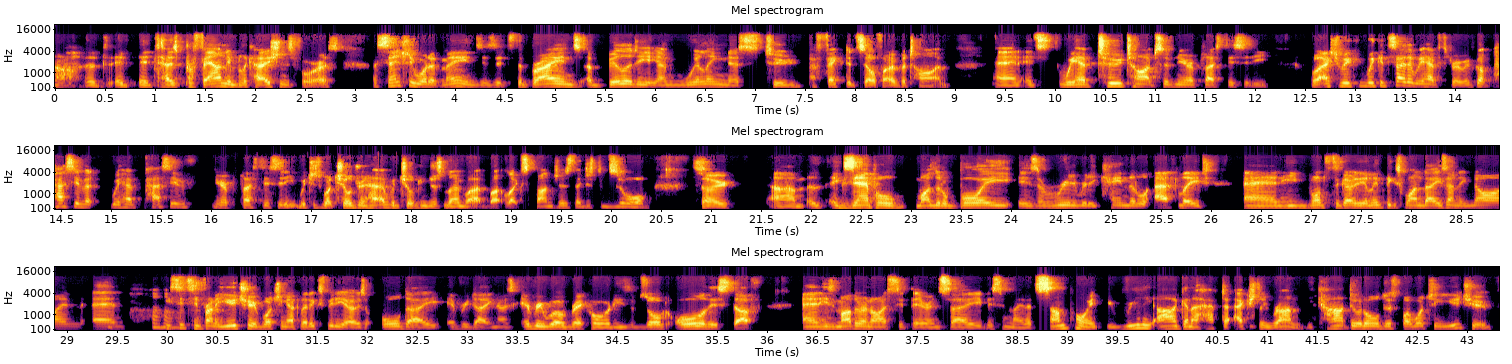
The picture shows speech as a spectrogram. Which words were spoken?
Oh, it, it, it has profound implications for us. Essentially, what it means is it's the brain's ability and willingness to perfect itself over time and it's we have two types of neuroplasticity. Well, actually, we, we could say that we have three. We've got passive. We have passive neuroplasticity, which is what children have. When children just learn by, by like sponges, they just absorb. So, um, example, my little boy is a really really keen little athlete, and he wants to go to the Olympics one day. He's only nine, and he sits in front of YouTube watching athletics videos all day, every day. He knows every world record. He's absorbed all of this stuff and his mother and I sit there and say, listen, mate, at some point you really are going to have to actually run. You can't do it all just by watching YouTube.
